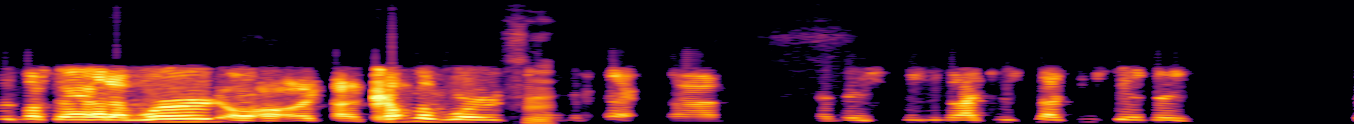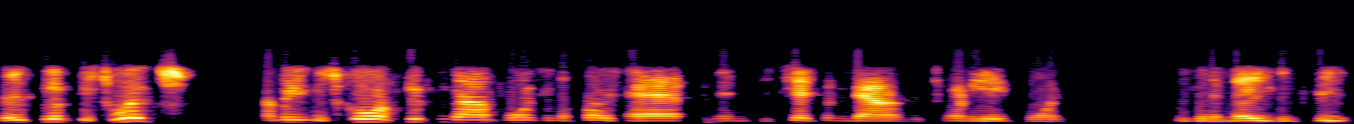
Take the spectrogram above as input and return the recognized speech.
Must have had a word or a, a couple of words hmm. at that time. And they, you know, like you, like you said, they they flipped the switch. I mean, to score 59 points in the first half and then to check them down to 28 points was an amazing feat.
